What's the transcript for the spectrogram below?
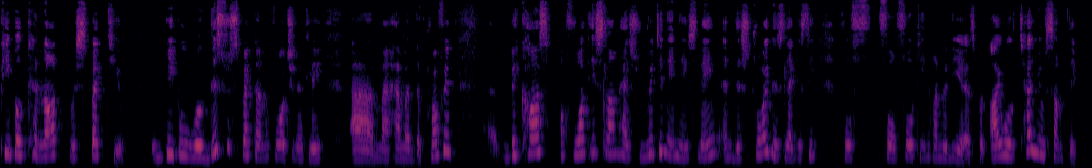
People cannot respect you. People will disrespect, unfortunately, uh, Muhammad the Prophet uh, because of what Islam has written in his name and destroyed his legacy for, for 1400 years. But I will tell you something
